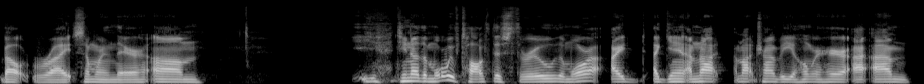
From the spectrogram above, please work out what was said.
about right somewhere in there. Um, you know, the more we've talked this through, the more I again, I'm not I'm not trying to be a homer here. I, I'm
